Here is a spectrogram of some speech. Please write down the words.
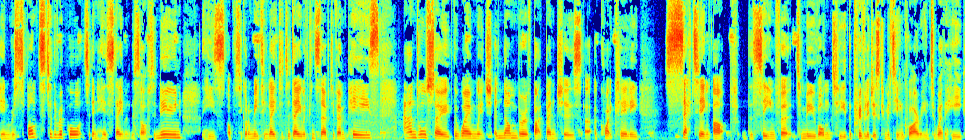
in response to the report in his statement this afternoon. He's obviously got a meeting later today with Conservative MPs, and also the way in which a number of backbenchers are quite clearly setting up the scene for to move on to the privileges committee inquiry into whether he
